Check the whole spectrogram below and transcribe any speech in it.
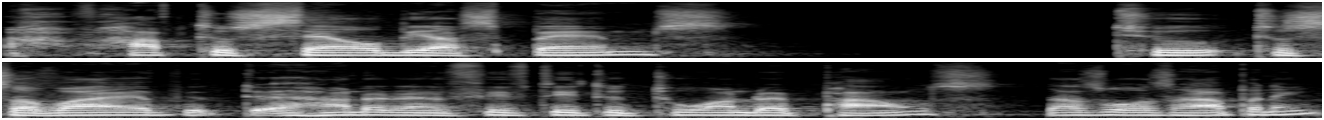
have to sell their sperms to, to survive 150 to 200 pounds? That's what's happening?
